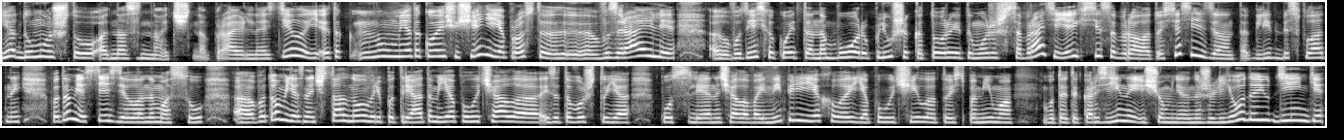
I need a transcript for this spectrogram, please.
Я думаю, что однозначно правильно сделала. Это, ну, у меня такое ощущение, я просто э, в Израиле, э, вот есть какой-то набор плюшек, которые ты можешь собрать, и я их все собрала. То есть я съездила на Таглит бесплатный, потом я съездила на Масу, а потом я, значит, стала новым репатриатом, я получала из-за того, что я после начала войны переехала, я получила, то есть помимо вот этой корзины, еще мне на жилье дают деньги,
